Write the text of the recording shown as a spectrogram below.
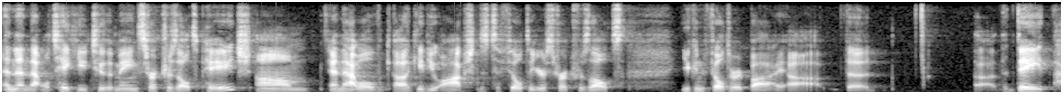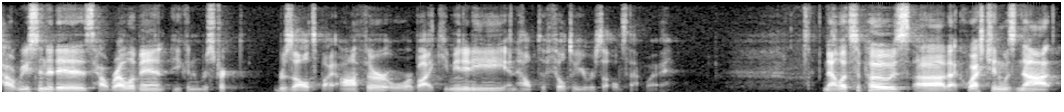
and then that will take you to the main search results page, um, and that will uh, give you options to filter your search results. You can filter it by uh, the, uh, the date, how recent it is, how relevant. You can restrict results by author or by community and help to filter your results that way. Now let's suppose uh, that question was not,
